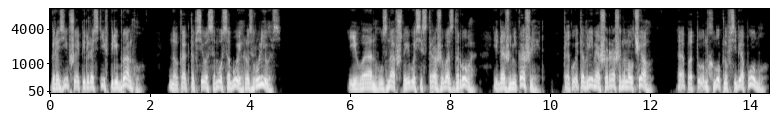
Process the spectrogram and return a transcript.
грозившая перерасти в перебранку, но как-то все само собой разрулилось. Иван, узнав, что его сестра жива-здорова и даже не кашляет, какое-то время ошарашенно молчал, а потом, хлопнув себя по лбу,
